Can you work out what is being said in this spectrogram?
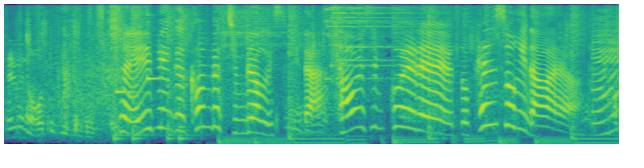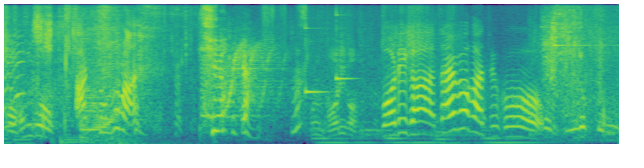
최근에 어떻게 지내세요? 저 에이핑크 컴백 준비하고 있습니다 4월 19일에 또 팬송이 나와요 한번 홍보 아 녹음 안 기억이 안 나. 오늘 머리가. 머리가 짧아가지고 근데 공격적으로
